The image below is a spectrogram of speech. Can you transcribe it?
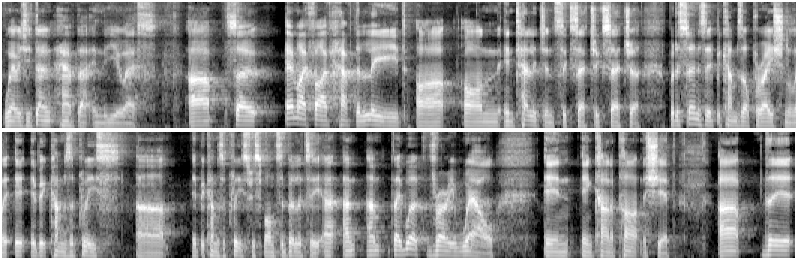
Whereas you don't have that in the US. Uh, so MI5 have the lead uh, on intelligence, etc., etc. But as soon as it becomes operational, it, it, it becomes a police. Uh, it becomes a police responsibility, uh, and, and they work very well in in kind of partnership. Uh, the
